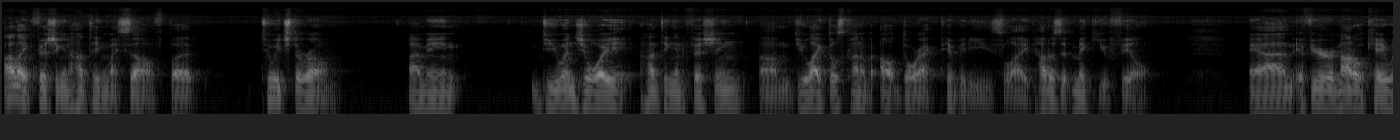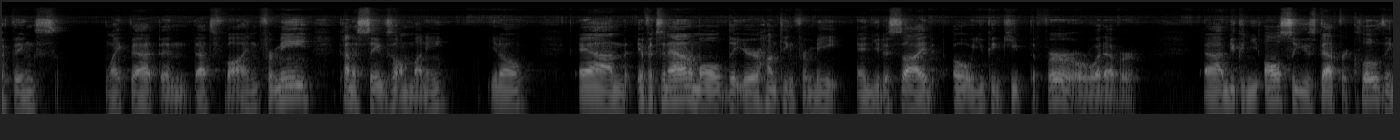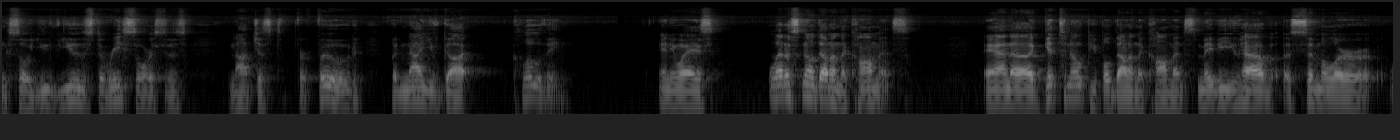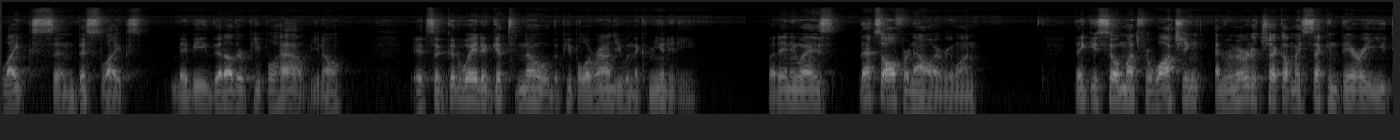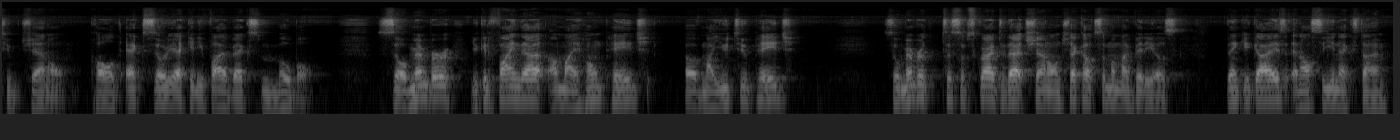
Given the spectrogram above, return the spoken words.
I like fishing and hunting myself, but to each their own. I mean, do you enjoy hunting and fishing? Um, do you like those kind of outdoor activities? Like, how does it make you feel? And if you're not okay with things like that, then that's fine. For me, kind of saves on money, you know. And if it's an animal that you're hunting for meat and you decide, oh, you can keep the fur or whatever, um, you can also use that for clothing. So you've used the resources not just for food, but now you've got clothing. Anyways, let us know down in the comments. and uh, get to know people down in the comments. Maybe you have a similar likes and dislikes, maybe that other people have, you know? It's a good way to get to know the people around you in the community. But anyways, that's all for now, everyone. Thank you so much for watching, and remember to check out my secondary YouTube channel called X Zodiac 85X Mobile. So remember, you can find that on my homepage of my YouTube page. So remember to subscribe to that channel and check out some of my videos. Thank you guys, and I'll see you next time.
